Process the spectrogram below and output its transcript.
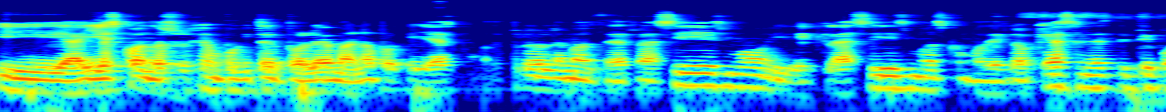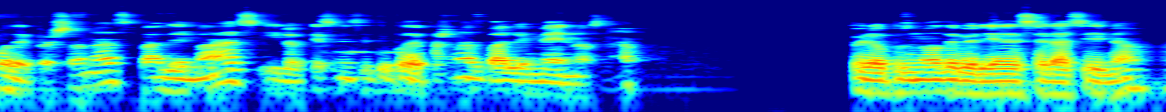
Y ahí es cuando surge un poquito el problema, ¿no? Porque ya es como de problemas de racismo y de clasismo, es como de lo que hacen este tipo de personas vale más y lo que hacen este tipo de personas vale menos, ¿no? Pero pues no debería de ser así, ¿no?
